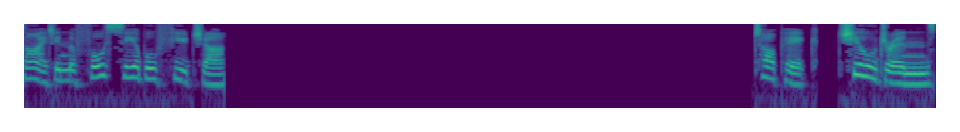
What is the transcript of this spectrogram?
site in the foreseeable future. Children's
